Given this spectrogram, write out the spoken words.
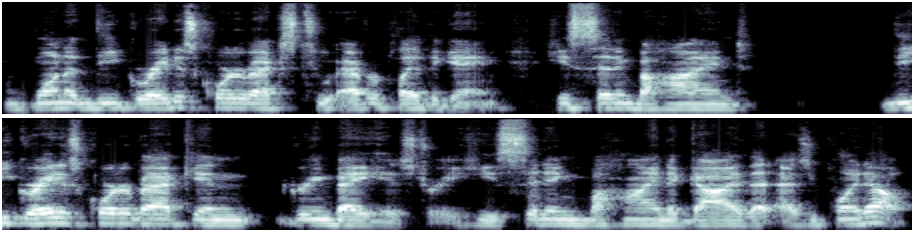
one of the greatest quarterbacks to ever play the game. He's sitting behind the greatest quarterback in Green Bay history. He's sitting behind a guy that, as you point out,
